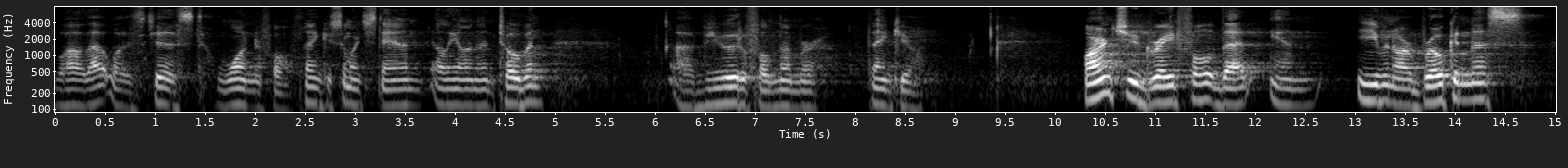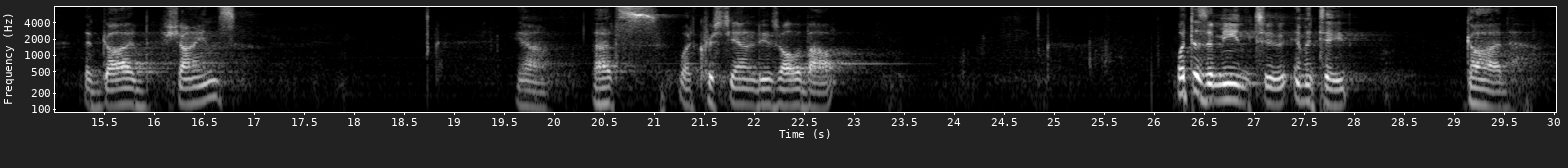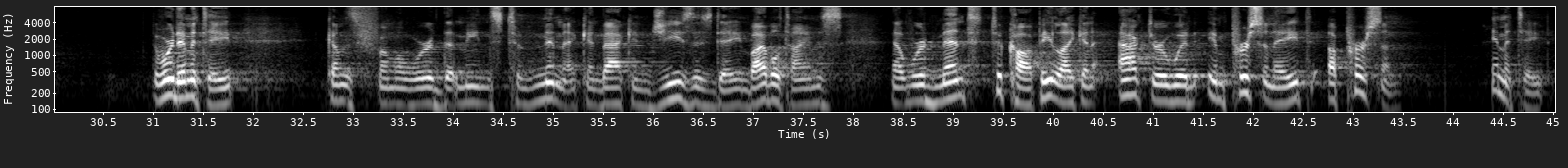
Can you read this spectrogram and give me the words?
Wow, that was just wonderful. Thank you so much, Stan, Eliana, and Tobin. A beautiful number. Thank you. Aren't you grateful that in even our brokenness that God shines? Yeah, that's what Christianity is all about. What does it mean to imitate God? The word imitate comes from a word that means to mimic. And back in Jesus' day, in Bible times, that word meant to copy, like an actor would impersonate a person, imitate.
